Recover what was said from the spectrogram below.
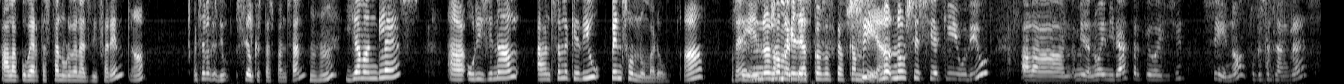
a la coberta estan ordenats diferents. No? Em sembla que es diu Sé el que estàs pensant. Uh Mhm. -huh. I en anglès, eh, original, em sembla que diu Pensa un número. Ah, o Eh? sigui, No és són d'aquelles mateix. coses que es Sí, canvien. no, no sé si aquí ho diu. A la... Mira, no ho he mirat perquè ho he llegit. Sí, no? Tu que saps anglès?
